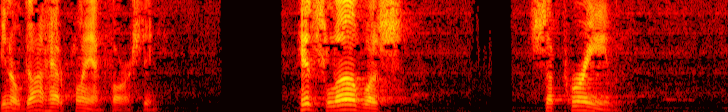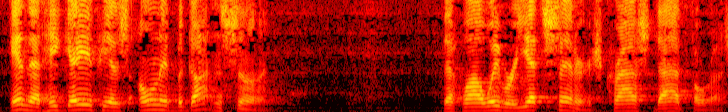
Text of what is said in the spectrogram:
you know, God had a plan for us, didn't He? His love was supreme in that he gave his only begotten Son, that while we were yet sinners, Christ died for us.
